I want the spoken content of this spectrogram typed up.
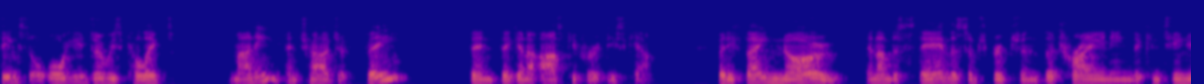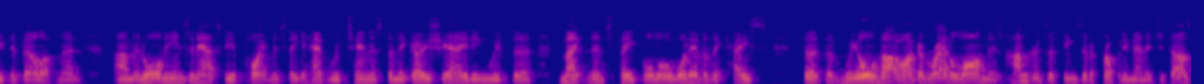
thinks all you do is collect money and charge a fee, then they're going to ask you for a discount. But if they know and understand the subscription, the training, the continued development, um, and all the ins and outs, the appointments that you have with tenants, the negotiating with the maintenance people, or whatever the case that, we all know. I could rattle on. There's hundreds of things that a property manager does.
